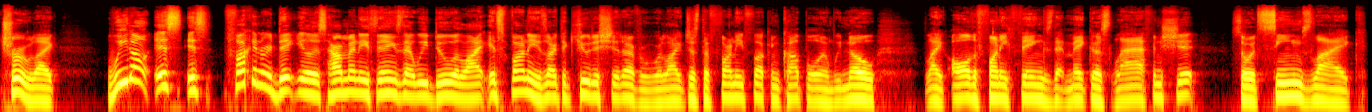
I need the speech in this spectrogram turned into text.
true. Like, we don't it's it's fucking ridiculous how many things that we do alike. It's funny. It's like the cutest shit ever. We're like just a funny fucking couple and we know like all the funny things that make us laugh and shit. So it seems like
